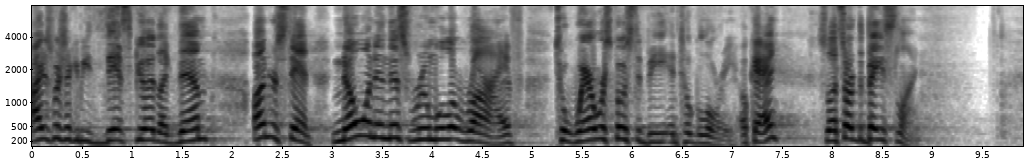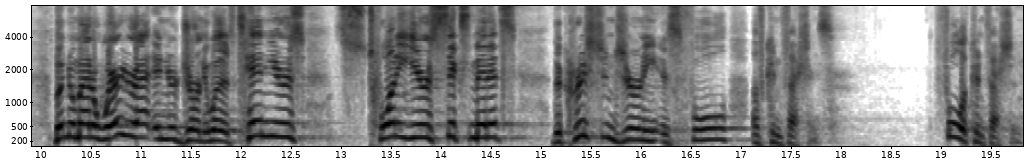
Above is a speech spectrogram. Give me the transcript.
I just wish I could be this good like them. Understand, no one in this room will arrive to where we're supposed to be until glory, okay? So let's start the baseline. But no matter where you're at in your journey, whether it's 10 years, 20 years, six minutes, the Christian journey is full of confessions. Full of confession.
